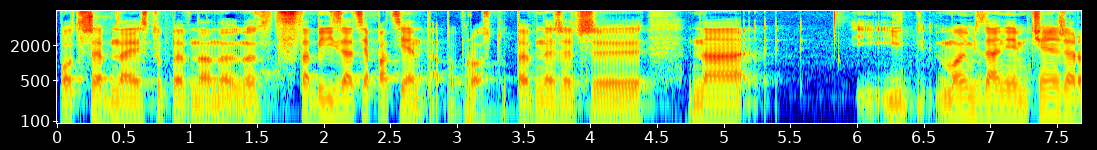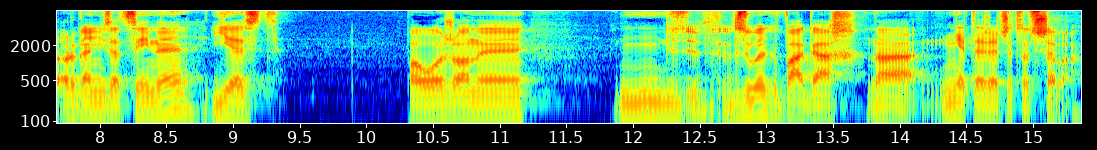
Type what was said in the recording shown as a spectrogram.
potrzebna jest tu pewna no, no, stabilizacja pacjenta po prostu. Pewne rzeczy na i moim zdaniem ciężar organizacyjny jest położony w złych wagach na nie te rzeczy, co trzeba.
